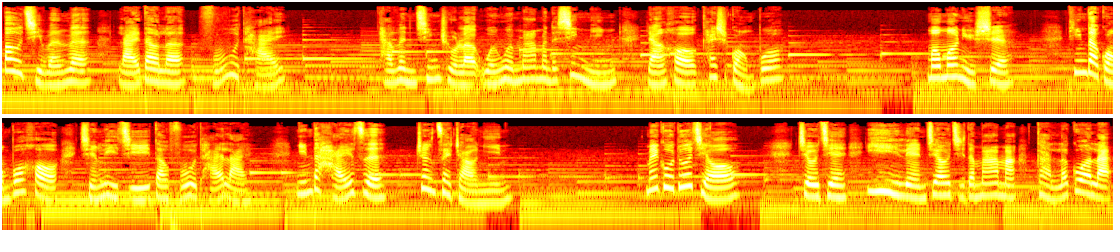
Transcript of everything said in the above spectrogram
抱起文文，来到了服务台。她问清楚了文文妈妈的姓名，然后开始广播：“某某女士，听到广播后，请立即到服务台来，您的孩子正在找您。”没过多久，就见一脸焦急的妈妈赶了过来。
